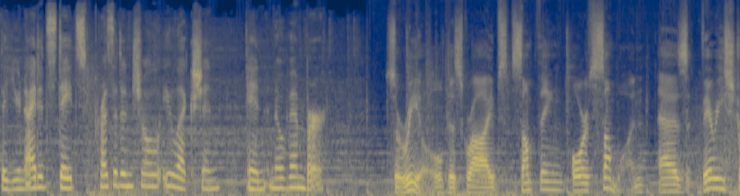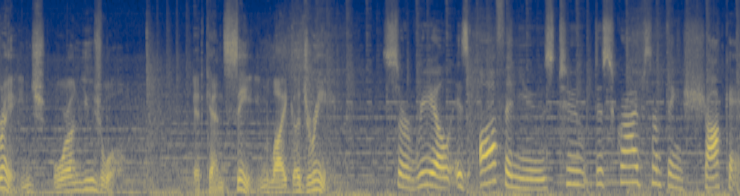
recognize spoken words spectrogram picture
the United States presidential election in November. Surreal describes something or someone as very strange or unusual. It can seem like a dream. Surreal is often used to describe something shocking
